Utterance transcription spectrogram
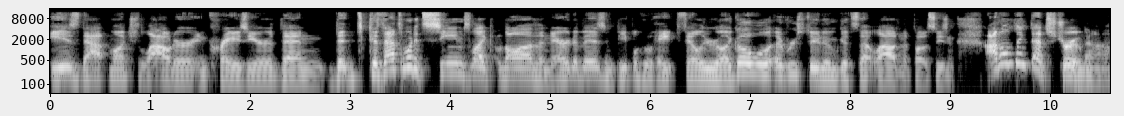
is that much louder and crazier than that? Because that's what it seems like a lot of the narrative is. And people who hate Philly are like, oh, well, every stadium gets that loud in the postseason. I don't think that's true. No.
